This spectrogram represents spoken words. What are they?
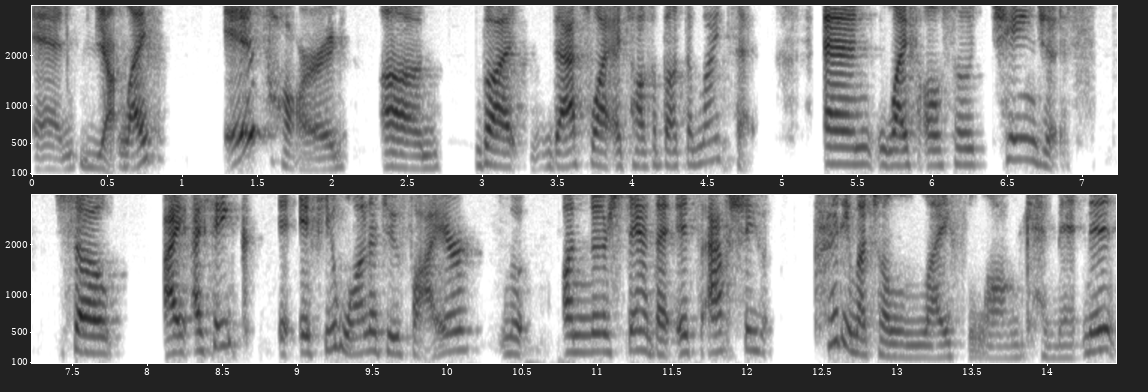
and yeah. life is hard um, but that's why i talk about the mindset and life also changes. So i, I think if you want to do fire understand that it's actually pretty much a lifelong commitment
